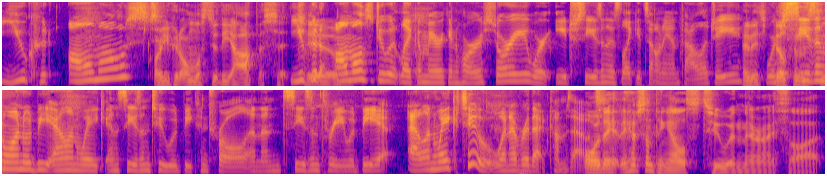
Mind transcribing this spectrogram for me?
You could almost. Or you could almost do the opposite. you too. could almost do it like American Horror Story, where each season is like its own anthology. And it's where built into- season one would be Alan Wake, and season two would be Control, and then season three would be Alan Wake two, whenever that comes out. Or they they have something else too in there. I thought.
